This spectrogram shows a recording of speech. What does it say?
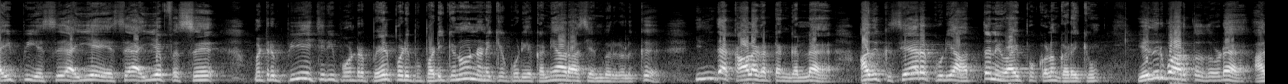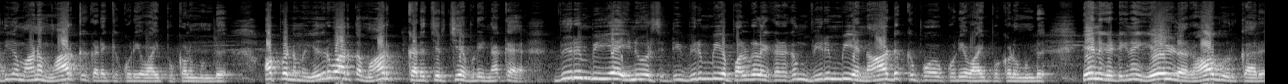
IPS IAS IFS மற்றும் பிஹெச்டி போன்ற பெயர் படிப்பு படிக்கணும்னு நினைக்கக்கூடிய கன்னியாராசி அன்பர்களுக்கு இந்த காலகட்டங்களில் அதுக்கு சேரக்கூடிய அத்தனை வாய்ப்புகளும் கிடைக்கும். எதிர்பார்த்ததோட அதிகமான மார்க் கிடைக்கக்கூடிய வாய்ப்புகளும் உண்டு. அப்போ நம்ம எதிர்பார்த்த மார்க் கிடைச்சிருச்சு அப்படின்னாக்க விரும்பிய யூனிவர்சிட்டி விரும்பிய பல்கலைக்கழகம் விரும்பிய நாடுக்கு போகக்கூடிய வாய்ப்புகளும் உண்டு. ஏன்னு கேட்டிங்கன்னா ஏழில் ராகு இருக்கார்.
